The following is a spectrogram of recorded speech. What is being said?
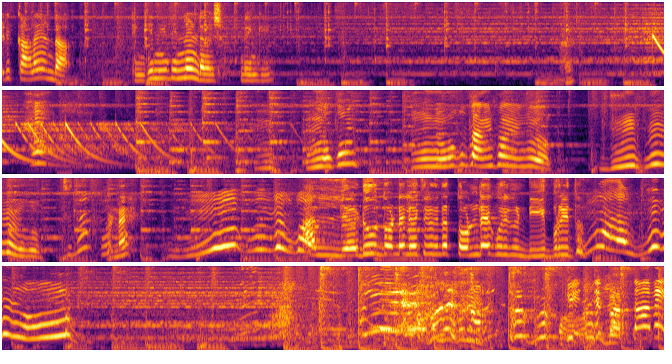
ഇടി കളയണ്ട. എങ്കിൽ നീ തിന്നണ്ട വിഷമുണ്ടെങ്കിൽ നോക്കും നോക്കും ടെൻഷൻ പെണ്ണേ ആ ലഡുവും തൊണ്ടയിൽ വെച്ചിട്ട് നിന്റെ തൊണ്ടയെ കുരുങ്ങും ഡീപ് ബ്രീത്തും. എന്റെ ഭർത്താവേ.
